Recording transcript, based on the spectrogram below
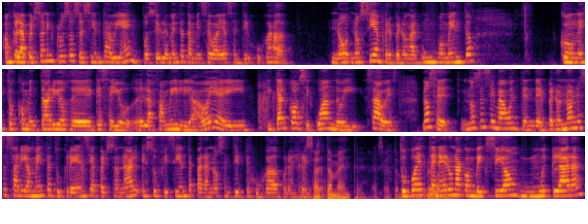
aunque la persona incluso se sienta bien, posiblemente también se vaya a sentir juzgada. No, no siempre, pero en algún momento con estos comentarios de, qué sé yo, de la familia, oye, y, y tal cosa, y cuándo, y, ¿sabes? No sé, no sé si me hago entender, pero no necesariamente tu creencia personal es suficiente para no sentirte juzgado por el resto. Exactamente, exactamente. Tú puedes tener una convicción muy clara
